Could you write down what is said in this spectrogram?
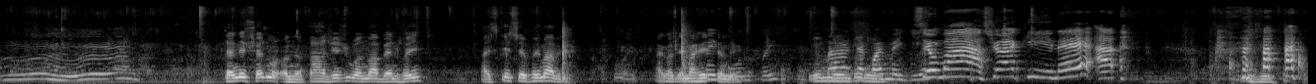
Hum, hum. Até deixando, Ana, tava jejuando Mabel, não foi? Aí esqueceu, foi Mabel? Foi. Agora tem mais jeito também. foi? Todo Mas mundo, tá todo mundo. Seu Márcio, aqui, né? A-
